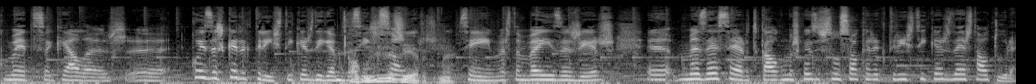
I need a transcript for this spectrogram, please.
comete-se aquelas uh, coisas características, digamos Alguns assim. Alguns exageros, são, não é? Sim, mas também exageros. Uh, mas é certo que algumas coisas são só características desta altura.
